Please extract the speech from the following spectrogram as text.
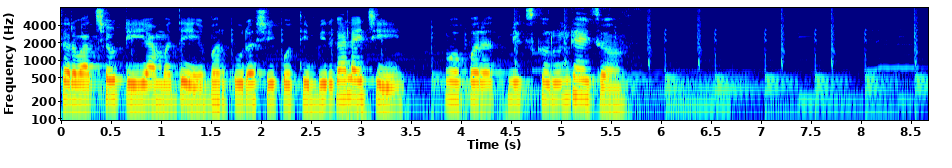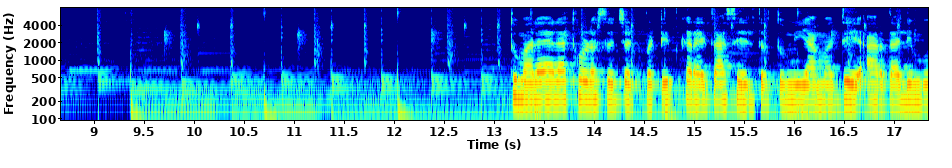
सर्वात शेवटी यामध्ये भरपूर अशी कोथिंबीर घालायची. व परत मिक्स करून घ्यायचं. तुम्हाला याला थोडंसं चटपटीत करायचं असेल तर तुम्ही यामध्ये अर्धा लिंबू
